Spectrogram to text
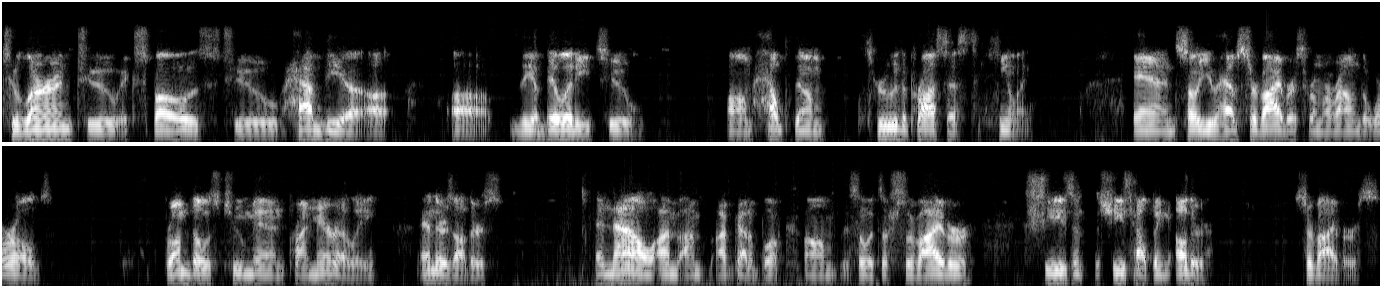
to learn, to expose, to have the uh, uh, the ability to um, help them through the process to healing. And so you have survivors from around the world from those two men primarily, and there's others. And now I'm, I'm I've got a book. Um, so it's a survivor. She's she's helping other survivors,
